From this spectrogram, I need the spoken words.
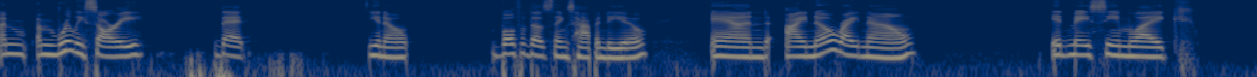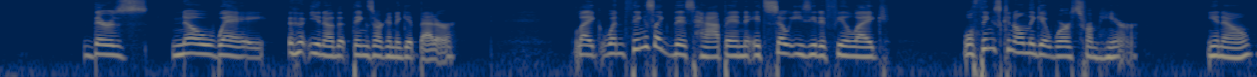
I'm I'm really sorry that you know both of those things happened to you. And I know right now it may seem like there's no way, you know, that things are going to get better. Like when things like this happen, it's so easy to feel like, well, things can only get worse from here, you know?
